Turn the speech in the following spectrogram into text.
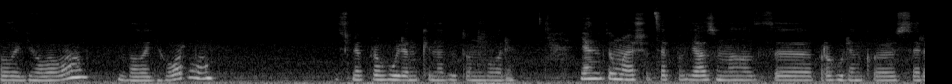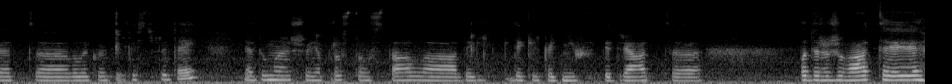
болить голова, болить горло після прогулянки на Дутонборі. Я не думаю, що це пов'язано з прогулянкою серед е, великої кількості людей. Я думаю, що я просто устала декілька днів підряд е, подорожувати,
